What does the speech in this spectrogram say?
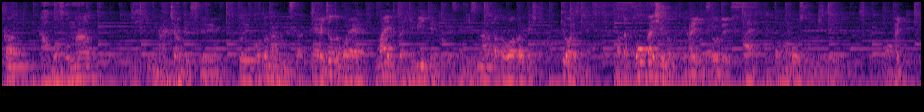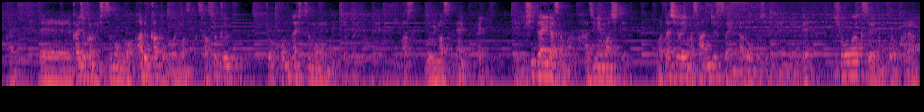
2日。あもうそんな時期になっちゃうんですね。ということなんですが、えーはい、ちょっとこれマイクが響いているのですねリスナーの方お分かりでしょうか？今日はですねまた公開収録ということで、はい、そうです。はい、この帽子に来ているんですけども、はい、はいえー、会場からの質問もあるかと思いますが早速今日こんな質問をいただいています。読みますね、はい。えー、石田イラ様はじめまして。私は今30歳になろうとする年齢で小学生の頃から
